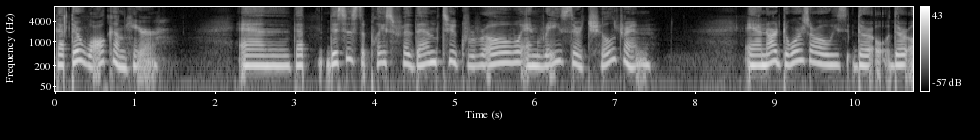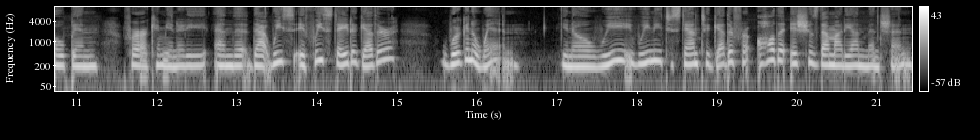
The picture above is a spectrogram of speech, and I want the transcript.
that they're welcome here and that this is the place for them to grow and raise their children and our doors are always they're they're open for our community and that that we if we stay together we're going to win you know we we need to stand together for all the issues that marianne mentioned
